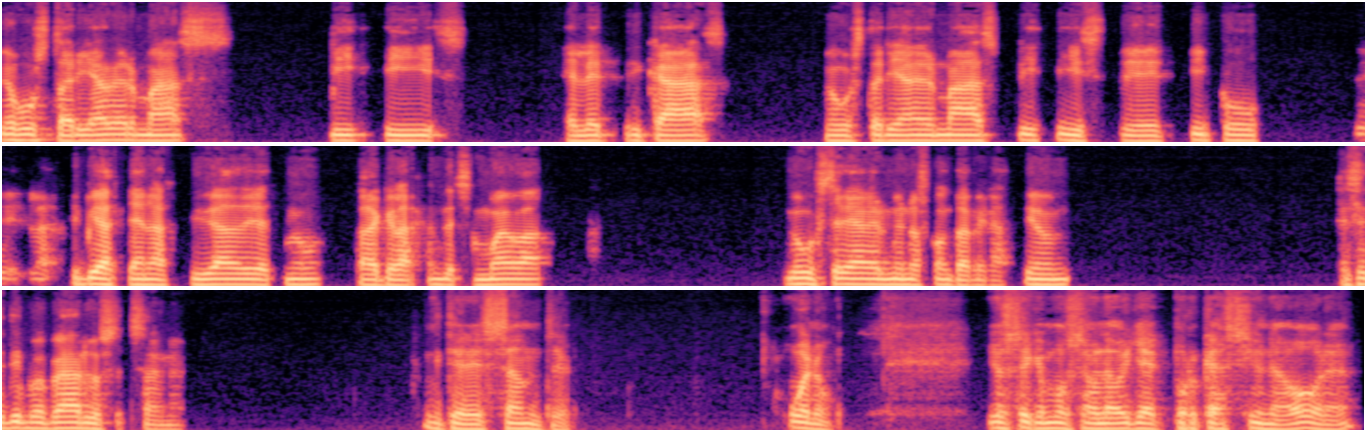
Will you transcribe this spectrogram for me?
me gustaría ver más bicis eléctricas, me gustaría ver más bicis de tipo, las típicas en las ciudades, ¿no? Para que la gente se mueva. Me gustaría ver menos contaminación. Ese tipo de cosas los echan. Interesante. Bueno, yo sé que hemos hablado ya por casi una hora,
